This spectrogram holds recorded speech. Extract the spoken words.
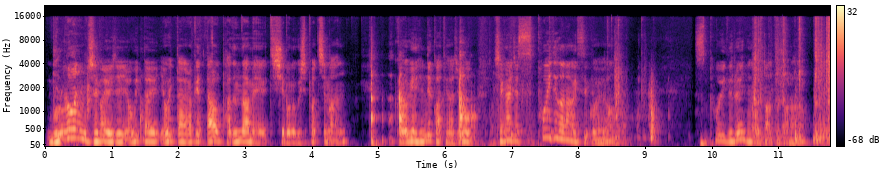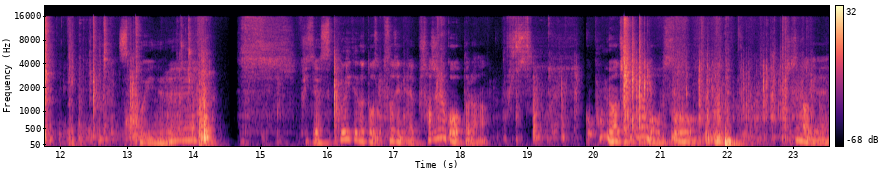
물론 제가 이제 여기다 여기다 이렇게 따로 받은 다음에 집어넣고 싶었지만 그러기는 힘들 것 같아가지고 제가 이제 스포이드가 하나가 있을 거예요. 스포이드를 내가 어디다 뒀더라? 스포이드를 글쎄요 스포이드가 또 없어지네 찾으려고 없더라. 꼭 보면 찾으려면 없어. 짜증나게.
